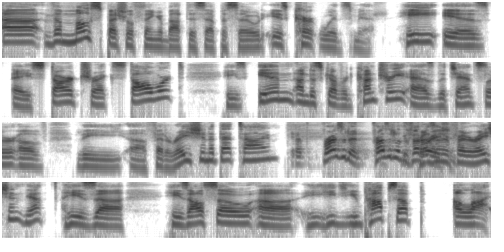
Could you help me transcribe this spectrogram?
Uh, the most special thing about this episode is Kurt Smith. He is a Star Trek stalwart. He's in undiscovered country as the chancellor of the uh, Federation at that time. Yeah, President, president of the President Federation. of Federation. Yeah, he's uh, he's also uh, he, he he pops up a lot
